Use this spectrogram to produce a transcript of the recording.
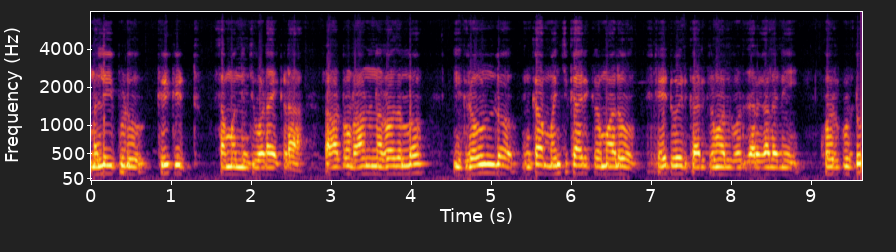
మళ్ళీ ఇప్పుడు క్రికెట్ సంబంధించి కూడా ఇక్కడ రావటం. రానున్న రోజుల్లో ఈ గ్రౌండ్లో ఇంకా మంచి కార్యక్రమాలు స్టేట్ వైడ్ కార్యక్రమాలు కూడా జరగాలని కోరుకుంటూ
